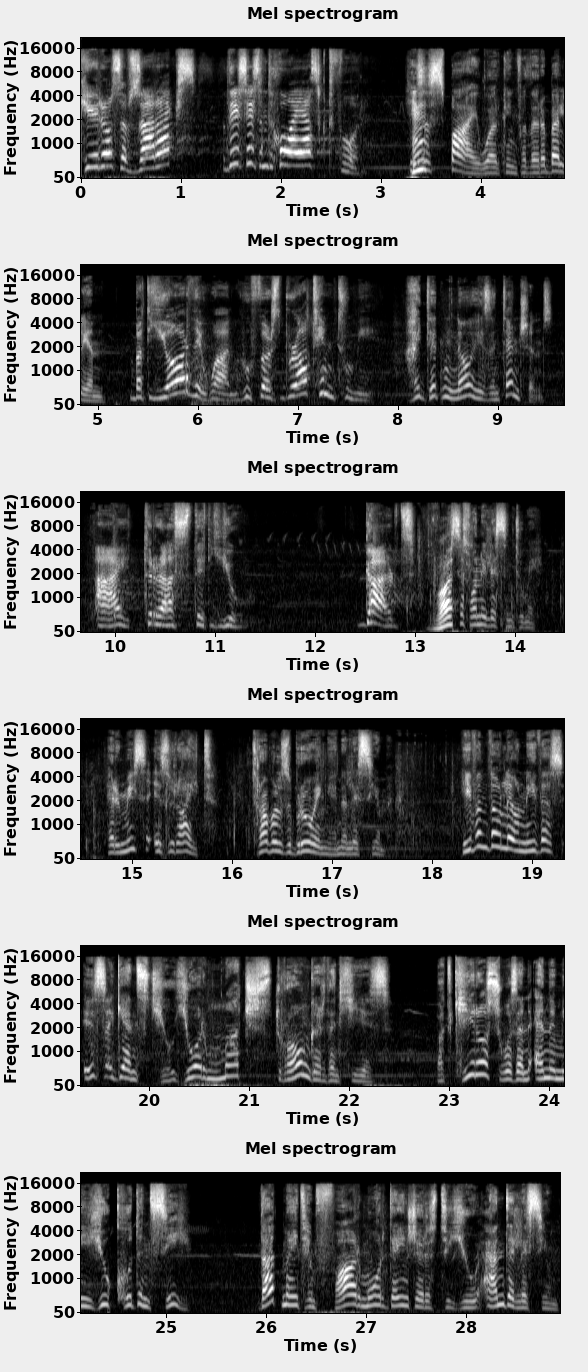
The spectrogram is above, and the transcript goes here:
Kyros of Zarax? This isn't who I asked for. He's hmm? a spy working for the rebellion. But you're the one who first brought him to me. I didn't know his intentions. I trusted you. Guards, What? Persephone, listen to me. Hermes is right. Trouble's brewing in Elysium. Even though Leonidas is against you, you are much stronger than he is. But Kyros was an enemy you couldn't see. That made him far more dangerous to you and Elysium.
